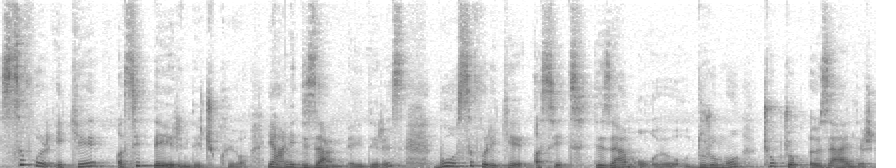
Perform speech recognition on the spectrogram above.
0,2 asit değerinde çıkıyor. Yani dizem e, deriz. Bu 0,2 asit dizem e, durumu çok çok özeldir.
